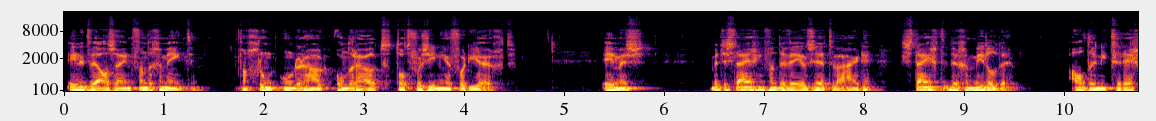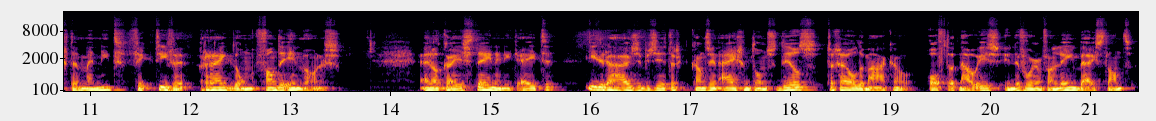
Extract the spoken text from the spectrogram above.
in het welzijn van de gemeente. Van groen onderhoud, onderhoud tot voorzieningen voor de jeugd. Immers, met de stijging van de WOZ-waarde stijgt de gemiddelde, al dan niet terechte, maar niet fictieve rijkdom van de inwoners. En al kan je stenen niet eten, iedere huizenbezitter kan zijn eigendoms deels te gelden maken, of dat nou is in de vorm van leenbijstand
